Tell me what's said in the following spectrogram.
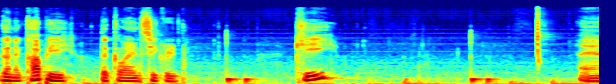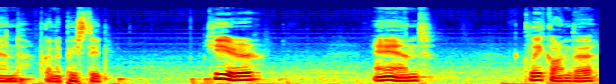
going to copy the client secret key and I'm going to paste it here and click on the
